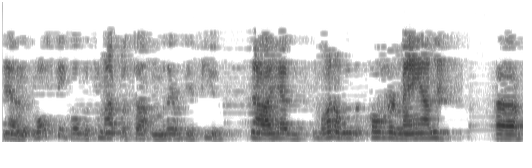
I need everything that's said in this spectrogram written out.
And most people would come up with something, there would be a few. Now I had one old, older man. Uh,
